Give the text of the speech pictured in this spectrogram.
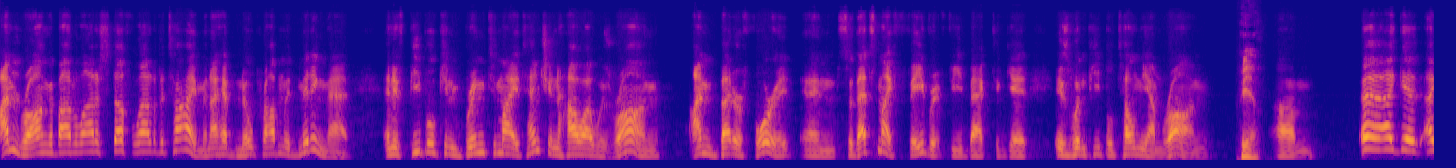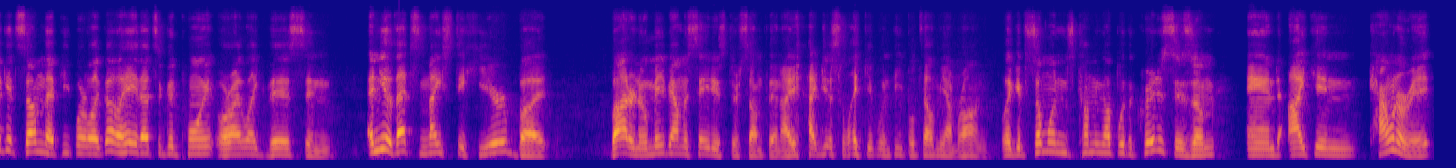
I'm wrong about a lot of stuff a lot of the time, and I have no problem admitting that. And if people can bring to my attention how I was wrong, I'm better for it. And so that's my favorite feedback to get is when people tell me I'm wrong. Yeah. Um, I get I get some that people are like, oh hey, that's a good point, or I like this, and and you know that's nice to hear, but but I don't know, maybe I'm a sadist or something. I, I just like it when people tell me I'm wrong. Like if someone's coming up with a criticism and I can counter it,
